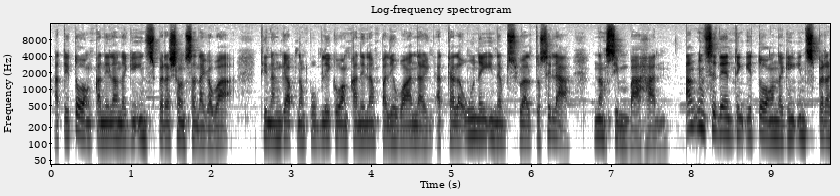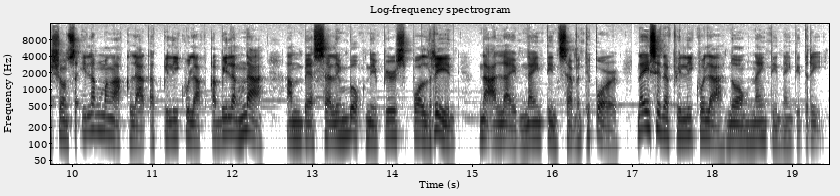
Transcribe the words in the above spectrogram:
at ito ang kanilang naging inspirasyon sa nagawa. Tinanggap ng publiko ang kanilang paliwanag at kalaunay inabswelto sila ng simbahan. Ang insidenteng ito ang naging inspirasyon sa ilang mga aklat at pelikula kabilang na ang best-selling book ni Pierce Paul Reed na Alive 1974 na isinapelikula noong 1993.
